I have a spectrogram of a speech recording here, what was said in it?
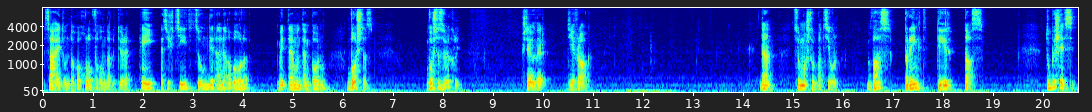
sagt und da klopfen kommt an der Tür, hey, es ist Zeit, um dir einen abzuholen. Mit dem und dem Porno. Willst du das? Willst du das wirklich? Stell dir die Frage. Dann zur Masturbation. Was bringt dir das? Du bist jetzt,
